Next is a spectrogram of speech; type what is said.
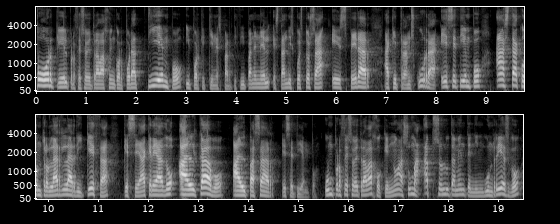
porque el proceso de trabajo incorpora tiempo y porque quienes participan en él están dispuestos a esperar a que transcurra ese tiempo hasta controlar la riqueza que se ha creado al cabo, al pasar ese tiempo. Un proceso de trabajo que no asuma absolutamente ningún riesgo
